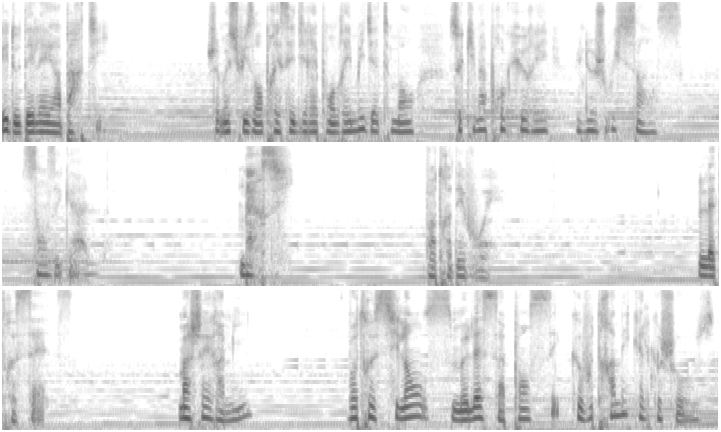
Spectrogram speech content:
et de délai impartis. Je me suis empressé d'y répondre immédiatement, ce qui m'a procuré une jouissance sans égale. Merci, votre dévoué. Lettre 16. Ma chère amie, votre silence me laisse à penser que vous tramez quelque chose.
